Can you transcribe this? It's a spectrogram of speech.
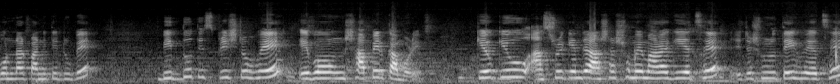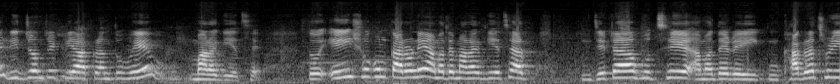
বন্যার পানিতে ডুবে বিদ্যুৎ স্পৃষ্ট হয়ে এবং সাপের কামড়ে। কেউ কেউ আশ্রয়কেন্দ্রে আসার সময় মারা গিয়েছে এটা শুরুতেই হয়েছে। হৃদযন্ত্রের ক্রিয়া আক্রান্ত হয়ে মারা গিয়েছে। তো এই সকল কারণে আমাদের মারা গিয়েছে। আর যেটা হচ্ছে আমাদের এই খাগড়াছড়ি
